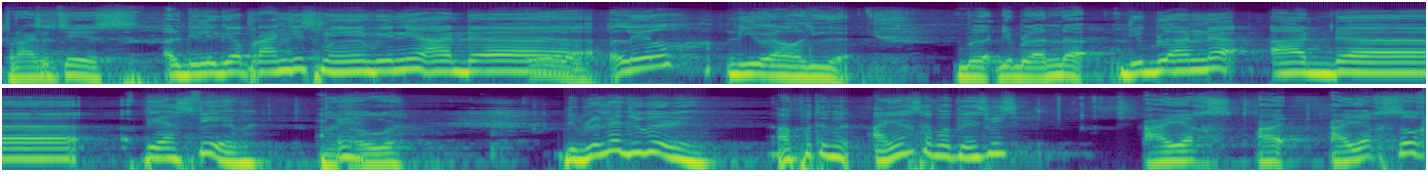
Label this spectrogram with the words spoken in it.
Prancis Di Liga Prancis pemimpinnya ada Lille di UL juga. Di Belanda Di Belanda ada PSV ya? Nggak tahu gue Di Belanda juga nih. Apa tuh? Ajax apa PSV sih? Ajax A- Ajax tuh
